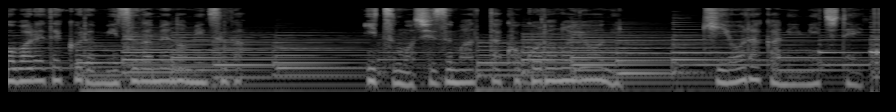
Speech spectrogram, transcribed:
運ばれてくる水がめの水がいつも静まった心のように清らかに満ちていた。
